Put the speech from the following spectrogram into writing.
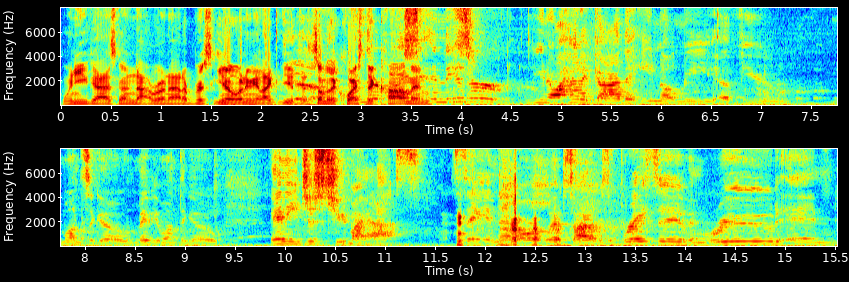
when are you guys going to not run out of brisket? You know what I mean? Like you, Yeah. some of the questions, the And they're common. And these are, you know, I had a guy that emailed me a few months ago, maybe a month ago, and he just chewed my ass, saying that our website was abrasive and rude and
